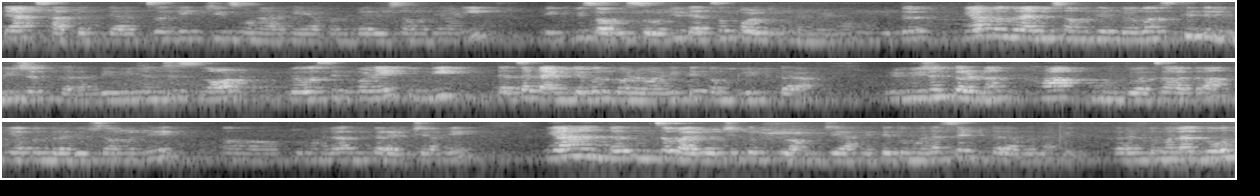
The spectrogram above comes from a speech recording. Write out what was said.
त्याच सातत्याचं हे चीज होणार आहे या पंधरा दिवसामध्ये आणि एकवीस ऑगस्ट रोजी त्याचं फळ तुम्हाला मिळणार आहे. तर या पंधरा दिवसामध्ये व्यवस्थित रिव्हिजन करा. रिव्हिजनचे स्लॉट व्यवस्थितपणे तुम्ही त्याचा टाइम टेबल बनवा आणि ते कंप्लीट करा. रिव्हिजन करणं हा महत्त्वाचा आता या पंधरा दिवसामध्ये तुम्हाला करायचे आहे. यानंतर तुमचं बायोलॉजिकल क्लॉक जे आहे ते तुम्हाला सेट करावं लागेल. कारण तुम्हाला दोन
